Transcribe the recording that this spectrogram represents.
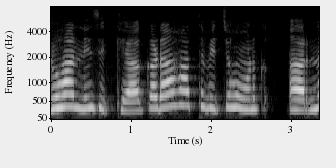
ਰੂਹਾਨੀ ਸਿੱਖਿਆ, ਕੜਾ ਹੱਥ ਵਿੱਚ ਹੋਣ ਕਾਰਨ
